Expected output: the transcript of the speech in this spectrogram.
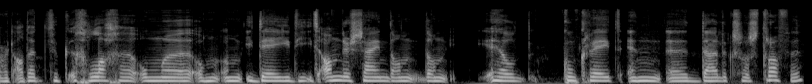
wordt altijd natuurlijk gelachen om, uh, om, om, ideeën die iets anders zijn dan, dan heel concreet en uh, duidelijk zoals straffen.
